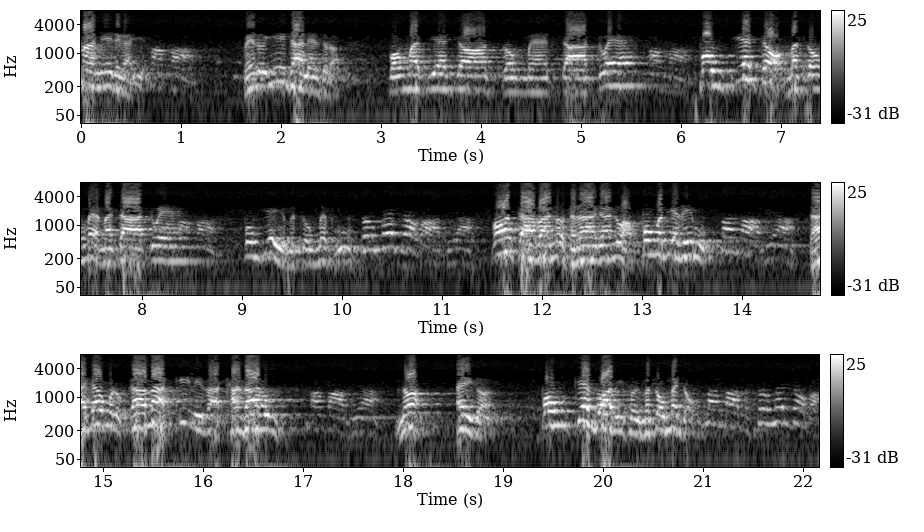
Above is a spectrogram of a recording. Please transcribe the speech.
မှန်နေတဲ့ကကြီးမှန်ပါဘယ်လိုရေးထားလဲဆိုတော့ ပုံမပြတ်တော့သုံးမဲ့တာတွဲမှန်ပါပုံပြတ်တော့မသုံးမဲ့မတာတွဲမှန်ပါပုံပြတ်ရမသုံးမဲ့ဘူးသုံးမဲ့တော့ပါဗျာသောတာပန်တို့သရဂံတို့ကပုံမပြတ်သေးဘူးမှန်ပါဗျာဒါကြောင့်မလို့ကာမကိလေသာခံစားလို့မှန်ပါဗျာနော်အဲ့တော့ပုံပြတ်သွားပြီဆိုရင်မသုံးမဲ့တော့မှန်ပါမသုံးမဲ့တော့ပါ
